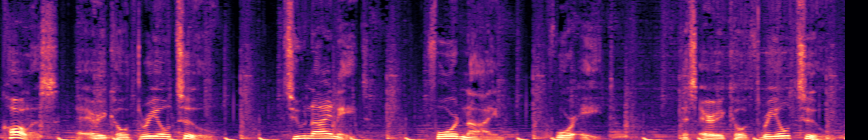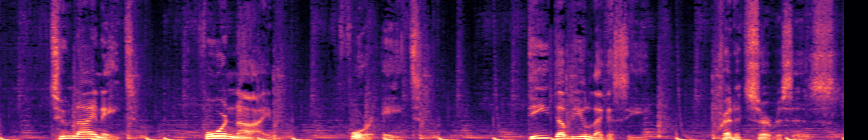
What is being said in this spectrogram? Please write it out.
Call us at area code 302 298 4948. That's area code 302 298 4948. DW Legacy Credit Services.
